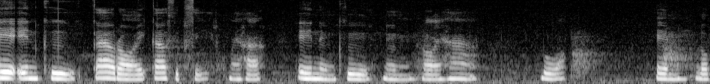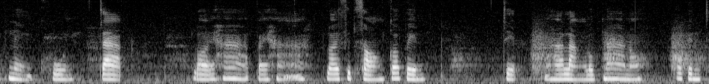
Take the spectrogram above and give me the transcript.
an คือ 994 ถูกไหมคะ a 1คือ 105 บวก n ลบ 1 คูณ จาก 105 ไปหา 112 ก็เป็น นะคะ หลังลบหน้าเนาะก็เป็น7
